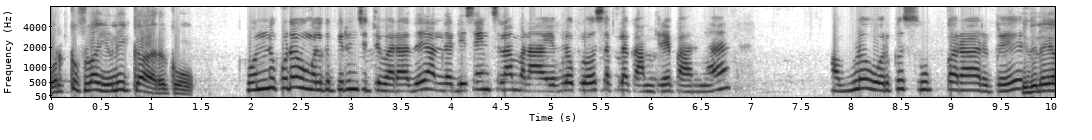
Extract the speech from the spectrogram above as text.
ஒர்க்கு ஃபுல்லா யூனிக்கா இருக்கும். ஒண்ணு கூட உங்களுக்கு பிரிஞ்சிட்டு வராது. அந்த டிசைன்ஸ் எல்லாம் நான் எவ்வளவு க்ளோஸ் அப்ல காமிக்கிறேன் பாருங்க. அவ்வளோ ஒர்க்கு சூப்பரா இருக்கு. இதுலயே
